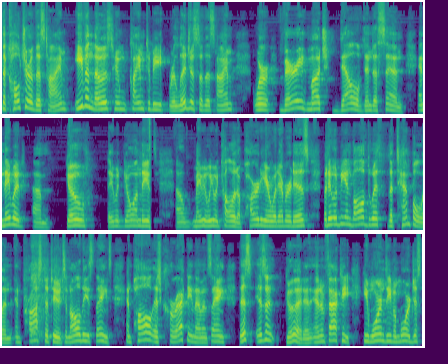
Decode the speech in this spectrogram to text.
the culture of this time, even those whom claim to be religious of this time, were very much delved into sin, and they would um, go they would go on these uh, maybe we would call it a party or whatever it is, but it would be involved with the temple and, and prostitutes and all these things. And Paul is correcting them and saying, this isn't good. And, and in fact, he, he warns even more just,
